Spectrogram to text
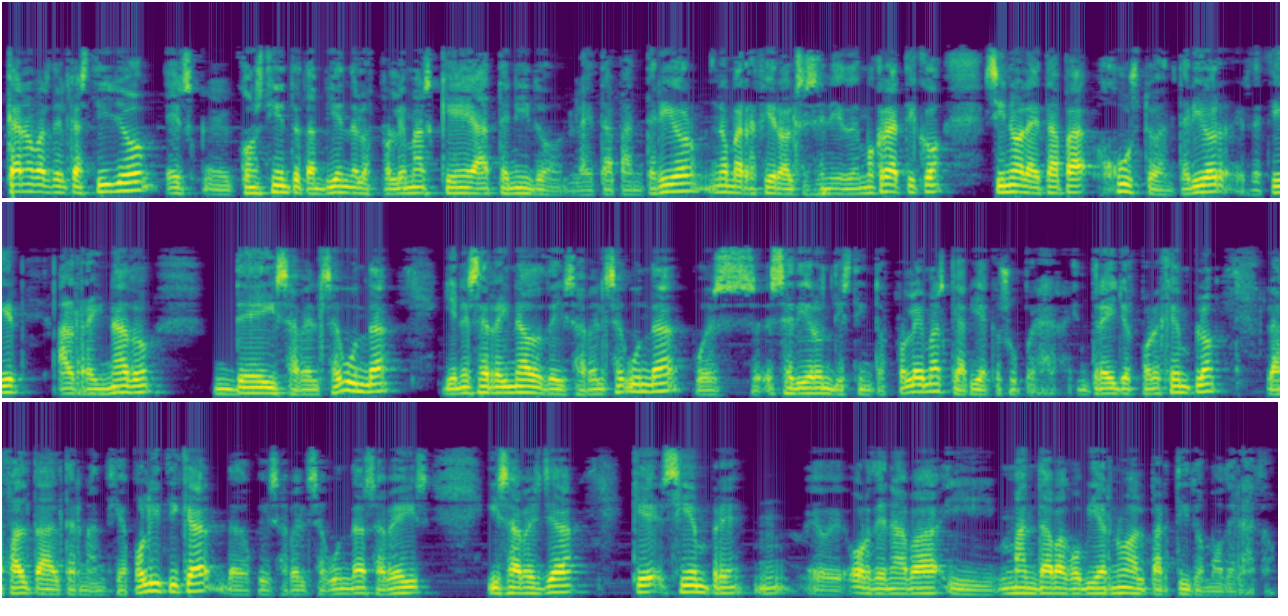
Cánovas del Castillo es eh, consciente también de los problemas que ha tenido la etapa anterior, no me refiero al sesenido democrático, sino a la etapa justo anterior, es decir, al reinado de Isabel II y en ese reinado de Isabel II pues se dieron distintos problemas que había que superar. Entre ellos, por ejemplo, la falta de alternancia política, dado que Isabel II, sabéis, y sabes ya que siempre mm, eh, ordenaba y mandaba gobierno al partido moderado.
